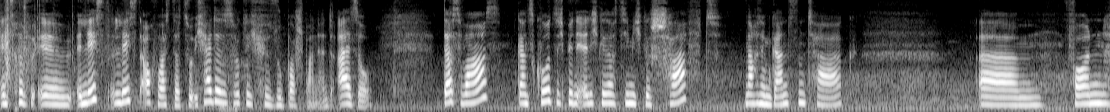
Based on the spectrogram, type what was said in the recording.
äh, lest, lest auch was dazu. Ich halte das wirklich für super spannend. Also, das war's. Ganz kurz, ich bin ehrlich gesagt ziemlich geschafft nach einem ganzen Tag. Ähm, von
